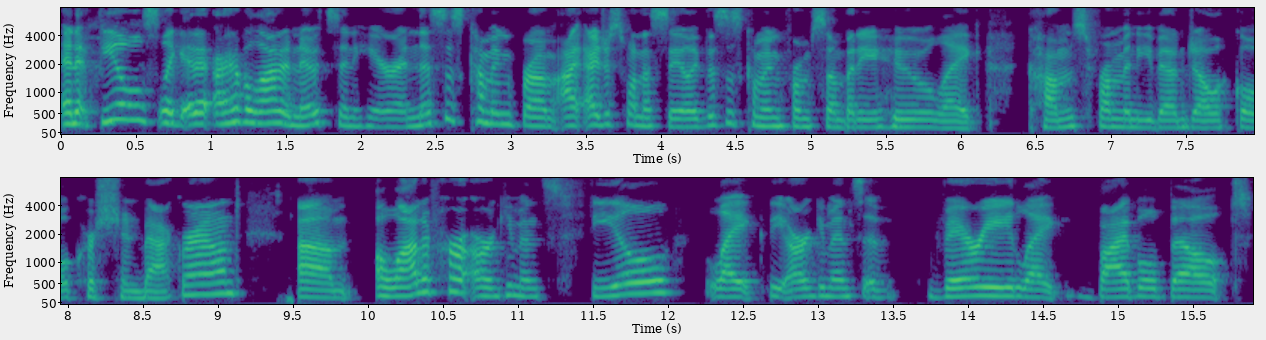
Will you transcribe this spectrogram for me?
and it feels like i have a lot of notes in here and this is coming from i, I just want to say like this is coming from somebody who like comes from an evangelical christian background um a lot of her arguments feel like the arguments of very like bible belt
